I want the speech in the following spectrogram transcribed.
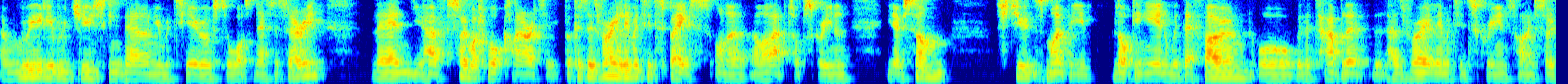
and really reducing down your materials to what's necessary then you have so much more clarity because there's very limited space on a, on a laptop screen. And, you know, some students might be logging in with their phone or with a tablet that has very limited screen size. So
